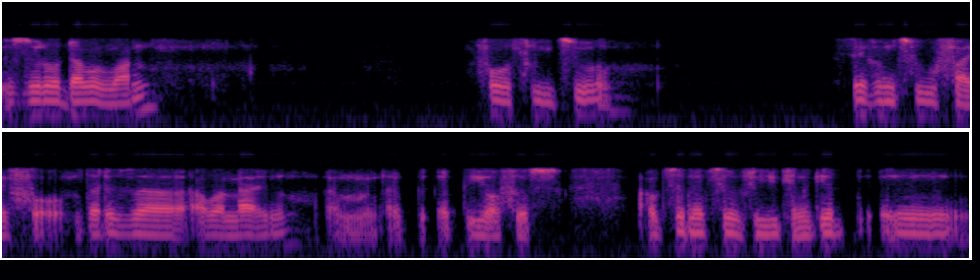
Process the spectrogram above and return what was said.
011 432 7254. That is uh, our line um, at, at the office. Alternatively, you can get in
